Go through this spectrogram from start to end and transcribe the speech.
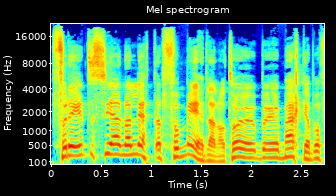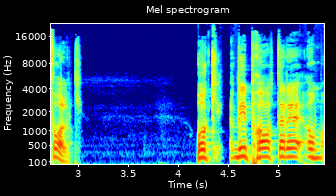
För det är inte så jävla lätt att förmedla något, har jag börjat märka på folk. Och vi pratade om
